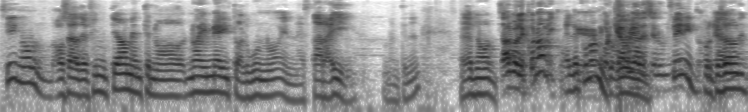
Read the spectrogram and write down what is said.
Sí, no, o sea, definitivamente no, no hay mérito alguno en estar ahí, ¿me entienden? Eh, no, Salvo el económico. el que- económico. ¿Por qué habría de ser un Sí, mérito? porque son,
